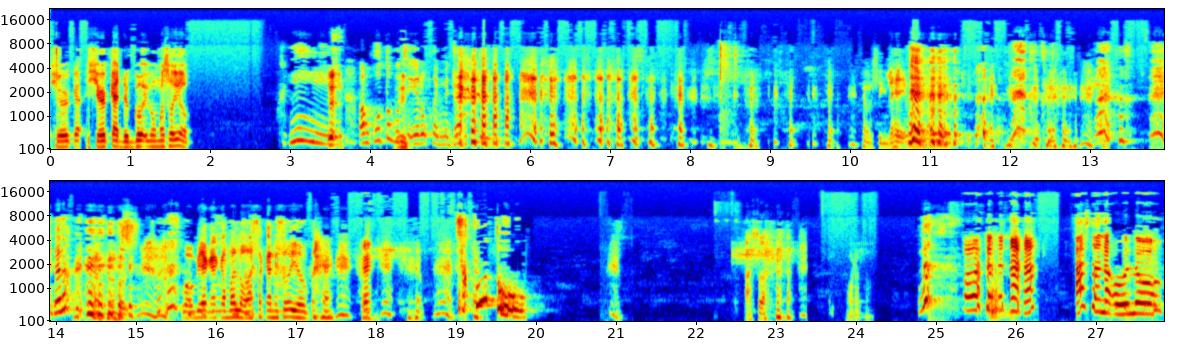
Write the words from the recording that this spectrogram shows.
sure ka, sure ka dugo imong masuyop. Hey, ang kuto gud sa iro kay medyo itim. Siglahi mo. Ano? Wa biya ka kabalo, asa ka ni suyop. Sa kuto. Asa? Mura to. Asa na ulo?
